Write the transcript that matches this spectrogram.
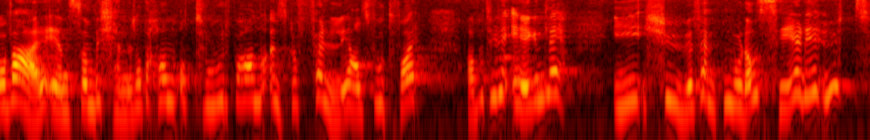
å være en som bekjenner seg til han og tror på han og ønsker å følge i hans fotfar? Hva betyr det egentlig i 2015? Hvordan ser det ut?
